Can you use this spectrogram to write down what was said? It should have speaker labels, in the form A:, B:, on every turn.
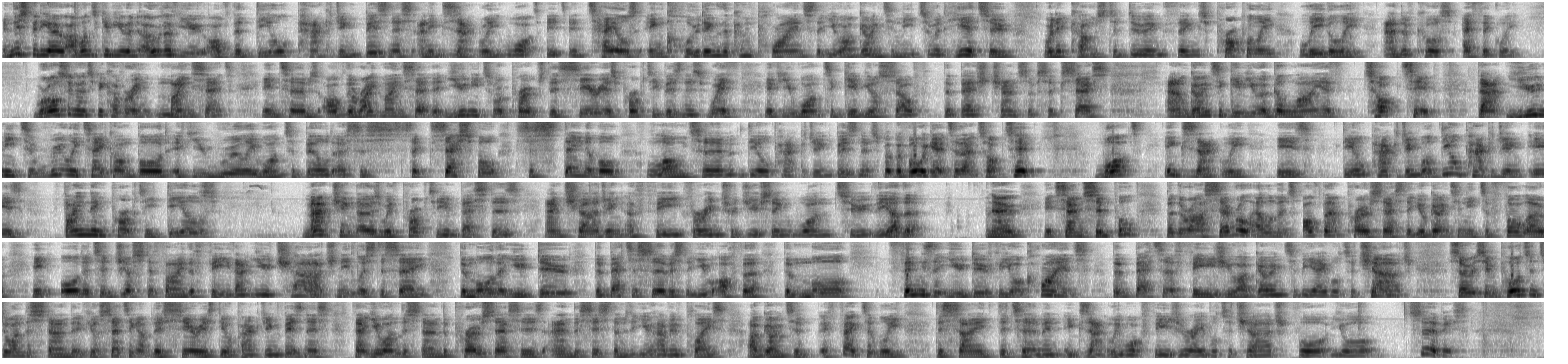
A: In this video, I want to give you an overview of the deal packaging business and exactly what it entails, including the compliance that you are going to need to adhere to when it comes to doing things properly, legally, and of course, ethically. We're also going to be covering mindset in terms of the right mindset that you need to approach this serious property business with if you want to give yourself the best chance of success. And I'm going to give you a Goliath top tip that you need to really take on board if you really want to build a su successful, sustainable, long-term deal packaging business. But before we get to that top tip, what exactly is deal packaging? Well, deal packaging is finding property deals, matching those with property investors and charging a fee for introducing one to the other. Now, it sounds simple, but there are several elements of that process that you're going to need to follow in order to justify the fee that you charge. Needless to say, the more that you do, the better service that you offer, the more things that you do for your clients, the better fees you are going to be able to charge. So it's important to understand that if you're setting up this serious deal packaging business, that you understand the processes and the systems that you have in place are going to effectively decide, determine exactly what fees you're able to charge for your service.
